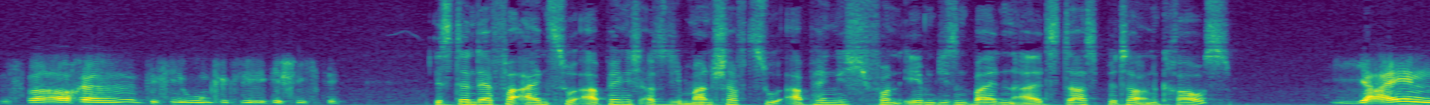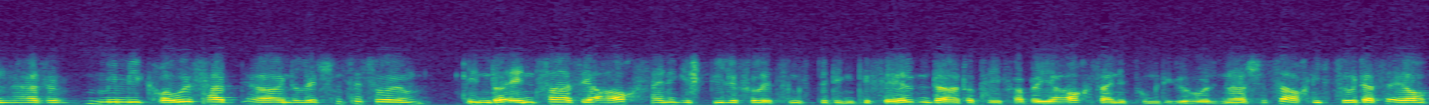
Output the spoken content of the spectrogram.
Das war auch ein bisschen eine unglückliche Geschichte. Ist denn der Verein zu abhängig, also die Mannschaft zu abhängig von eben diesen beiden Allstars, Bitter und Kraus? Jein, also Mimi Kraus hat äh, in der letzten Saison in der Endphase auch einige Spiele verletzungsbedingt gefehlt und da hat der TVB ja auch seine Punkte geholt. Und es ist auch nicht so, dass er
